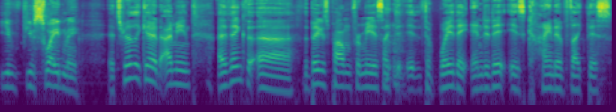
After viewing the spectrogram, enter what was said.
you've you've swayed me. It's really good. I mean, I think the uh, the biggest problem for me is like the, it, the way they ended it is kind of like this.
